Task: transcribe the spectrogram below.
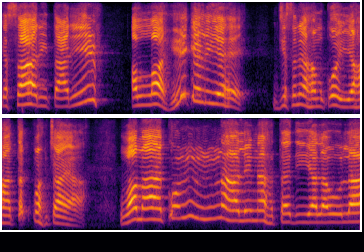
कि सारी तारीफ़ अल्लाह ही के लिए है, जिसने हमको यहाँ तक पहुँचाया। वमा कुन्ना लिनहतदिय लौला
